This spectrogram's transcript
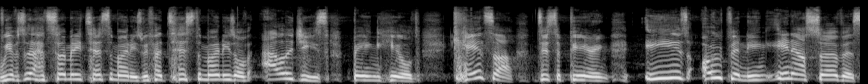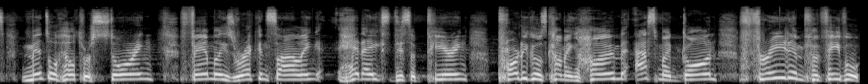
we have had so many testimonies. We've had testimonies of allergies being healed, cancer disappearing, ears opening in our service, mental health restoring, families reconciling, headaches disappearing, prodigals coming home, asthma gone, freedom for people,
